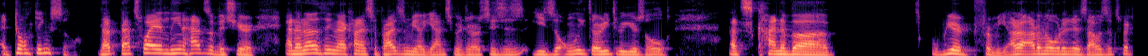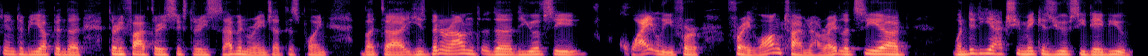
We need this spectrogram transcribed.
I don't think so. That that's why I lean Hadzovic here. And another thing that kind of surprises me about is, is he's only 33 years old. That's kind of a uh, weird for me. I don't, I don't know what it is. I was expecting him to be up in the 35, 36, 37 range at this point, but uh, he's been around the, the UFC quietly for for a long time now, right? Let's see uh when did he actually make his UFC debut?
